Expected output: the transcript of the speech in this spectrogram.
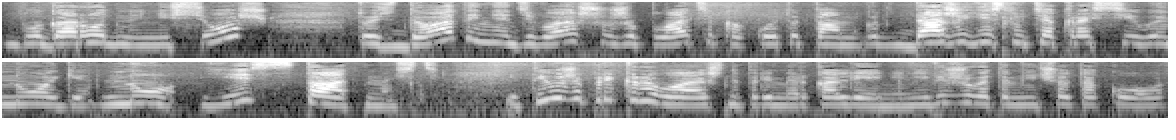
благородно несешь, то есть, да, ты не одеваешь уже платье какое-то там, даже если у тебя красивые ноги, но есть статность, и ты уже прикрываешь, например, колени, не вижу в этом ничего такого.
